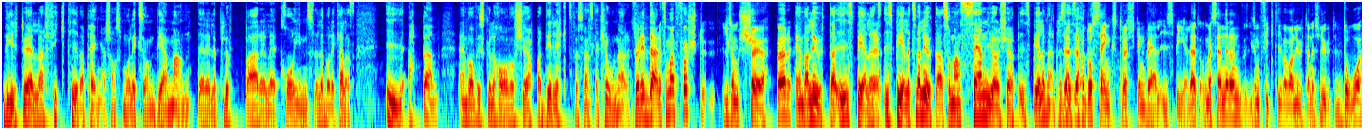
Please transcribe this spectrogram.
virtuella fiktiva pengar som små liksom diamanter eller pluppar eller coins eller vad det kallas i appen än vad vi skulle ha av att köpa direkt för svenska kronor. Så det är därför man först liksom köper en valuta i spelet, i spelets valuta som man sen gör köp i spelet med. Precis. Därför att då sänks tröskeln väl i spelet. Men sen när den liksom fiktiva valutan är slut, då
